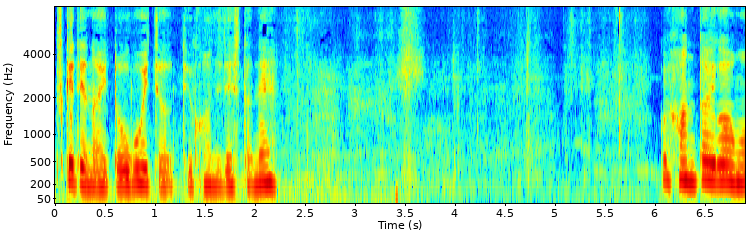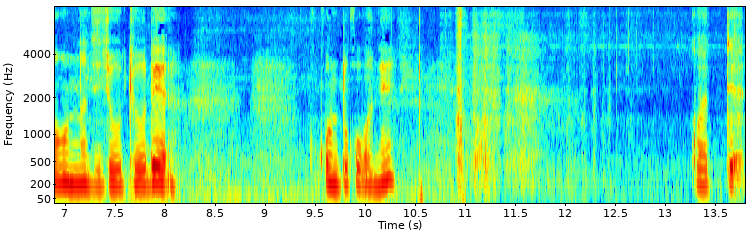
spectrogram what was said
つけてないと動いちゃうっていう感じでしたね。これ反対側も同じ状況で、ここのとこがね、こうやって、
